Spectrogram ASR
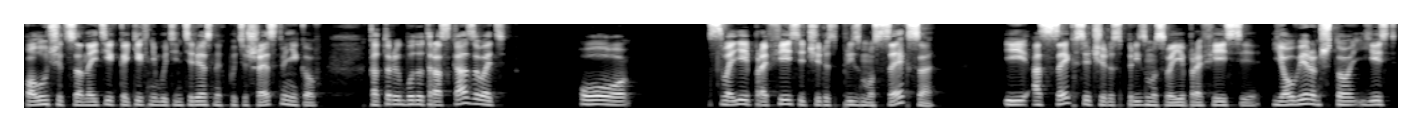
получится найти каких-нибудь интересных путешественников, которые будут рассказывать о своей профессии через призму секса и о сексе через призму своей профессии. Я уверен, что есть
